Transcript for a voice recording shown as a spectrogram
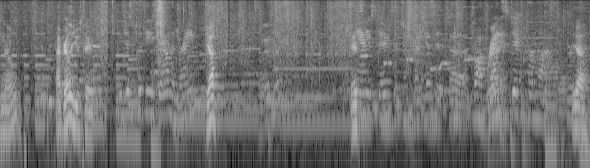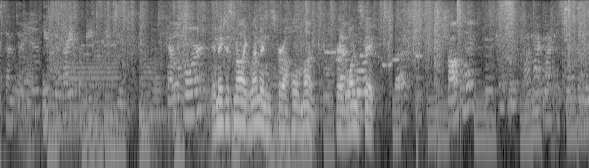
No, I barely use tape. You just put these down the drain? Yeah, What is it? It's Candy sticks, it just, I guess it, uh, drops Rain. one stick per month. Yeah. Septic. Keeps the drain from being stinky. Kettle corn? it makes it smell like lemons for a whole month for Kettle one corn? stick. What? Chocolate? I might like the stick for you.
